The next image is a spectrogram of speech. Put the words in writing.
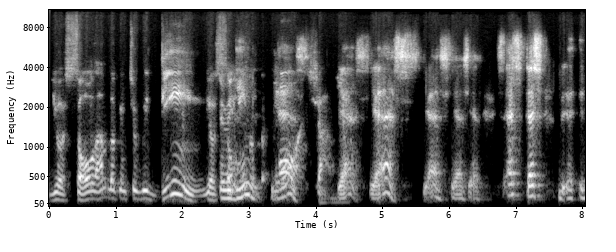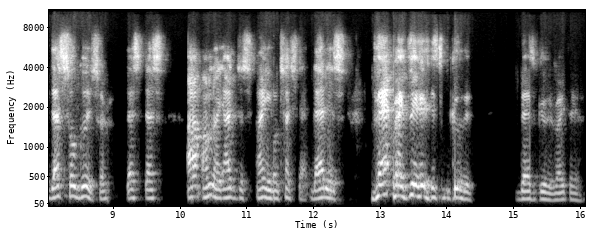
your soul. I'm looking to redeem your to soul. Redeem. Yes. Yes. Yes. Yes. Yes. Yes. That's that's that's so good, sir. That's that's I, am like, I just, I ain't gonna touch that. That is, that right there is good. That's good right there.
